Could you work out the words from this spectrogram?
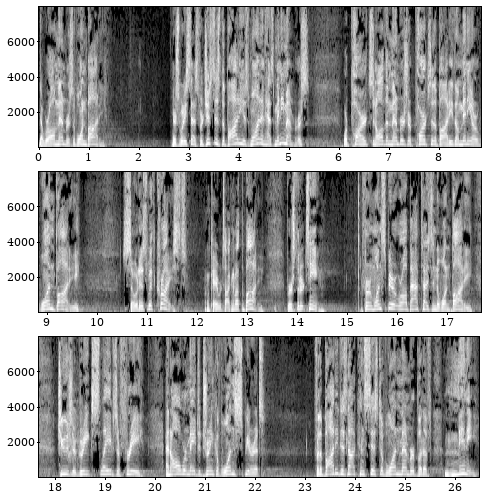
that we're all members of one body. Here's what he says For just as the body is one and has many members, or parts, and all the members are parts of the body, though many are one body, so it is with Christ. Okay, we're talking about the body. Verse 13. For in one spirit we're all baptized into one body, Jews or Greeks, slaves or free, and all were made to drink of one spirit. For the body does not consist of one member, but of many.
